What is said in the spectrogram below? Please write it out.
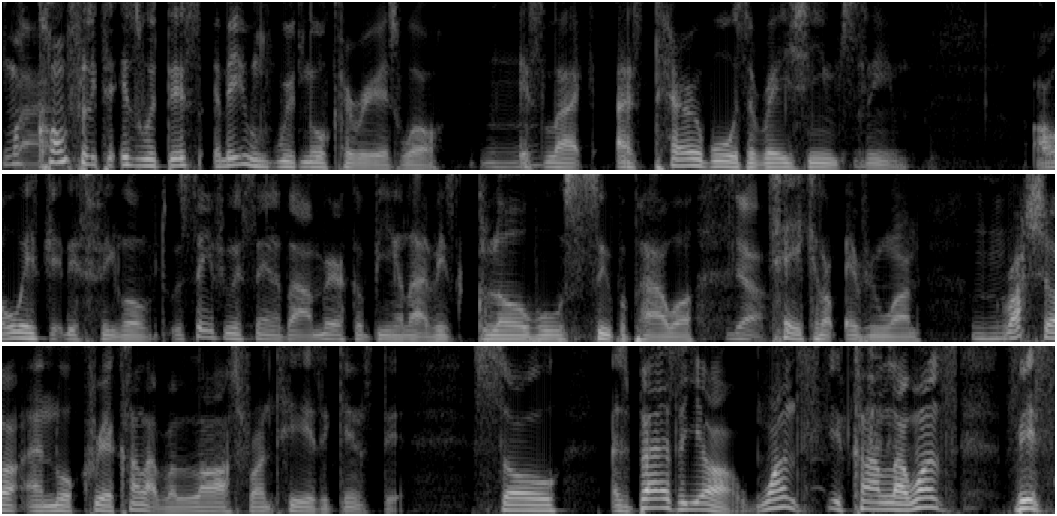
my, my conflict is with this, and even with North Korea as well. Mhm. It's like as terrible as the regime seem, I always get this thing of the same thing we're saying about America being like this global superpower, yeah, taking up everyone. Mhm. Russia and North Korea kind of like the last frontiers against it. So as bad as they are, once it's kind of like once this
